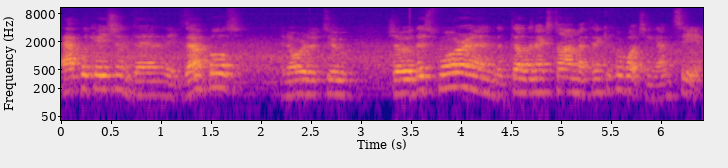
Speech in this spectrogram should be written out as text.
applications and examples in order to show this more and until the next time I thank you for watching and see you.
